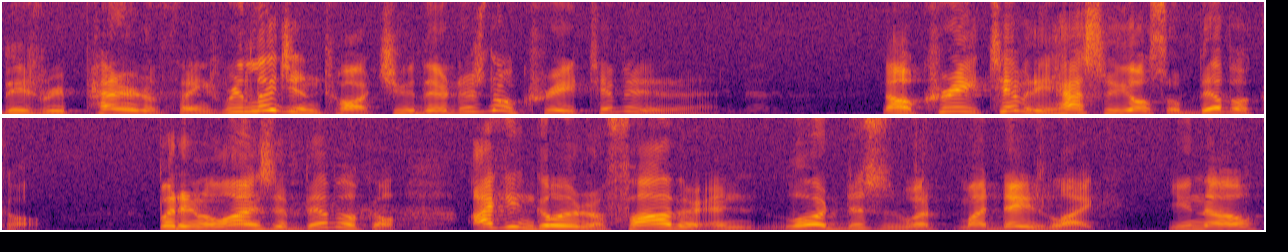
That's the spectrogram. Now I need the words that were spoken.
these repetitive things. Religion taught you there, there's no creativity in that. Now, creativity has to be also biblical, but in the lines of biblical, I can go to the Father and, Lord, this is what my day's like. You know,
